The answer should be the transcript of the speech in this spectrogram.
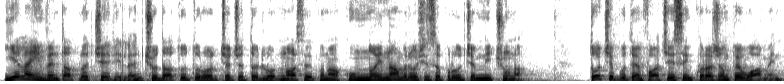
El a inventat plăcerile. În ciuda tuturor cercetărilor noastre de până acum, noi n-am reușit să producem niciuna. Tot ce putem face este să încurajăm pe oameni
